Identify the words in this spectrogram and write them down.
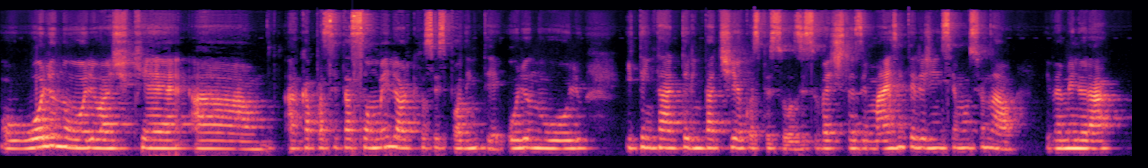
O olho no olho, eu acho que é a, a capacitação melhor que vocês podem ter. Olho no olho e tentar ter empatia com as pessoas. Isso vai te trazer mais inteligência emocional e vai melhorar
